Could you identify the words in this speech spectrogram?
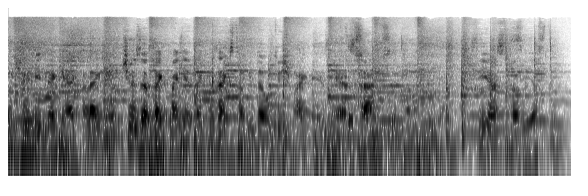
Úgyhogy mindenkinek a legnagyobb csőzetek, menjetek az extra videót is megnézni. Köszönöm szépen. Sziasztok! Sziasztok!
